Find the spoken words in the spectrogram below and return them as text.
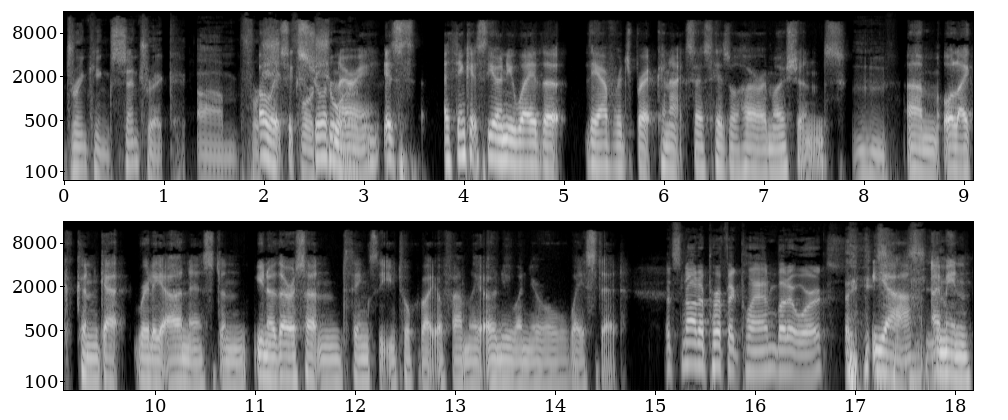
drinking centric. Um, for Oh, it's for sure. Extraordinary. It's, I think it's the only way that the average Brit can access his or her emotions, Mhm. um, or like can get really earnest. And, you know, there are certain things that you talk about your family only when you're all wasted. It's not a perfect plan, but it works. yeah, I mean,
